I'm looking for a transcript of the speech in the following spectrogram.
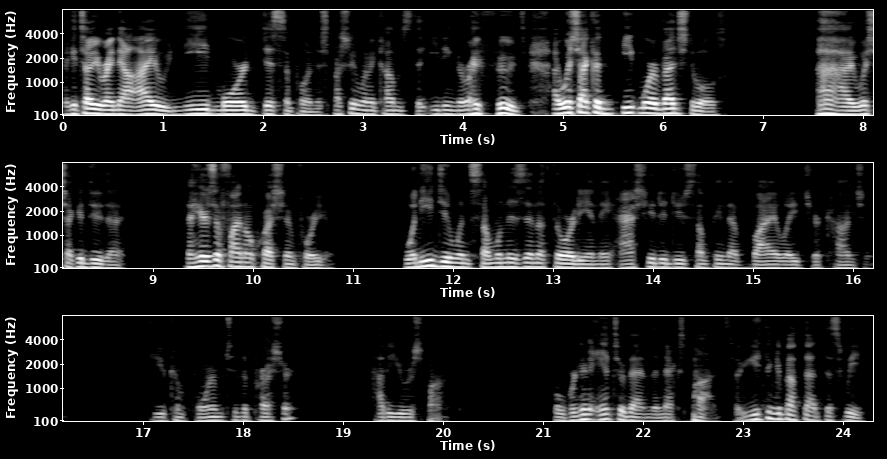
I can tell you right now, I need more discipline, especially when it comes to eating the right foods. I wish I could eat more vegetables. Ah, I wish I could do that. Now, here's a final question for you What do you do when someone is in authority and they ask you to do something that violates your conscience? Do you conform to the pressure? How do you respond? Well, we're going to answer that in the next pod. So you think about that this week,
